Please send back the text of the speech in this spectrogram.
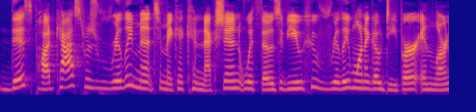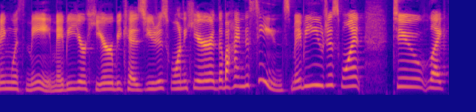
this podcast was really meant to make a connection with those of you who really want to go deeper in learning with me. Maybe you're here because you just want to hear the behind the scenes. Maybe you just want to like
